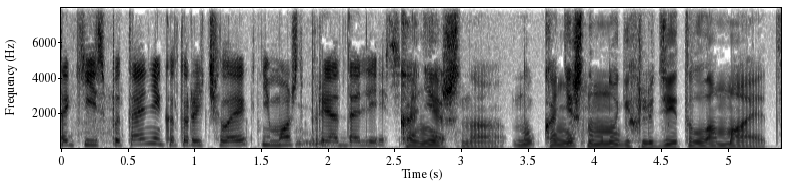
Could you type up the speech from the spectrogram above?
такие испытания, которые человек не может преодолеть. Конечно. Ну, конечно, многих людей это ломает.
